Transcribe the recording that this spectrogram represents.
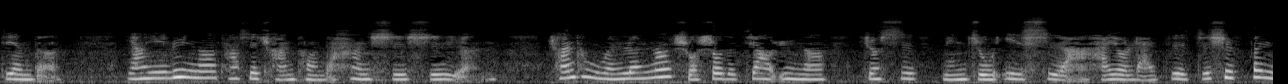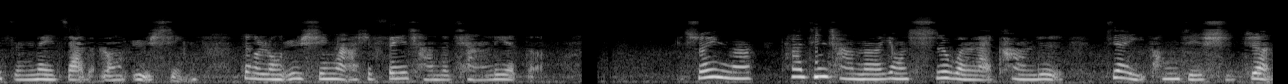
见的。杨一律呢，他是传统的汉诗诗人。传统文人呢所受的教育呢，就是民族意识啊，还有来自知识分子内在的荣誉心。这个荣誉心啊是非常的强烈的，所以呢，他经常呢用诗文来抗日，借以抨击时政，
